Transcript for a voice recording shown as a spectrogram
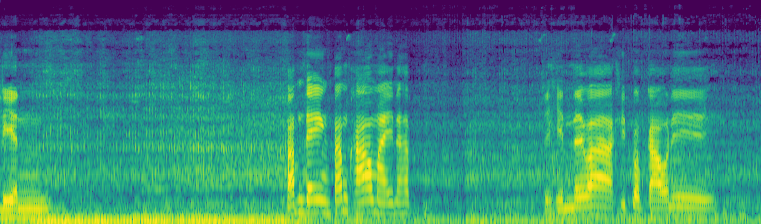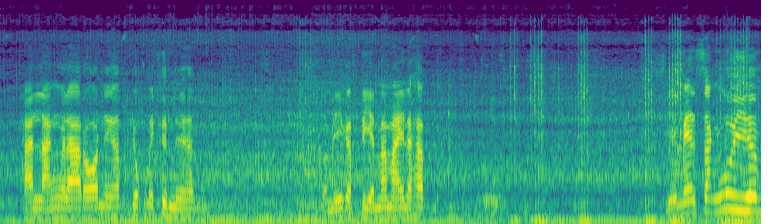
เรียน ปั๊มแดงปั๊มขาวใหม่นะครับ จะเห็นได้ว่าคลิปเก่าๆนี่ผ่านหลังเวลาร้อนนี่ครับ ยกไม่ขึ้นเลยครับตอนนี้ก็เปลี่ยนมาใหม่แล้วครับ เสียแมนสั่งลุยครับ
